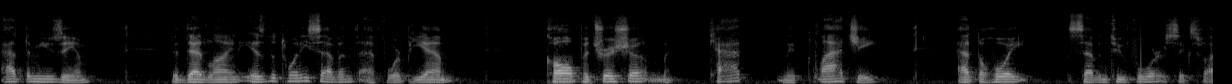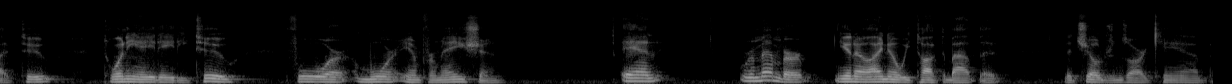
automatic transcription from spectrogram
at the museum. The deadline is the 27th at 4 p.m. Call Patricia McCat, McClatchy at the Hoyt 724 652 2882 for more information. And remember, you know, I know we talked about the, the Children's Art Camp.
